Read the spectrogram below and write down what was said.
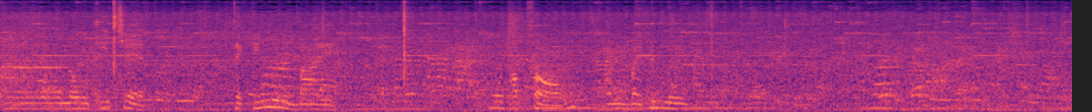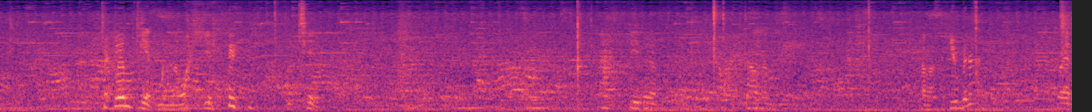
เอ่อลงทีเจ็ด เทคทิ้งมือหนึ่งใบมือท็อปสองเอาหนึ่งใบขึ้นมือจะเริ่มเกลียดมึงแล้ววะทีเจ็ดอะตีไปแบบเก้าพันขนาดคิวไม่ได้แว่น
